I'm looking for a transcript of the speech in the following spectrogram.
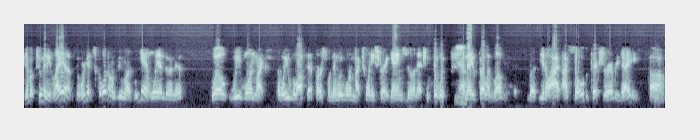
give up too many layups and we're getting scored on too much. We can't win doing this. Well, we won like we lost that first one, then we won like 20 straight games doing it, yeah. and they fell in love with it. But you know, I, I sold the picture every day. Uh,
